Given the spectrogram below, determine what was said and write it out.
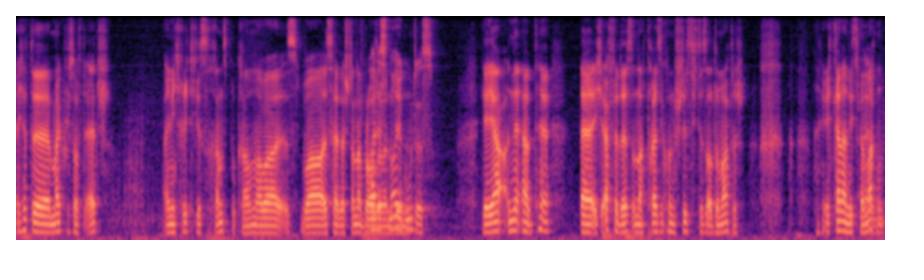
ich hatte Microsoft Edge. Eigentlich richtiges Ranzprogramm, aber es war ist halt der Standardbrowser. Weil das neue gut ist. Ja, ja, ne, äh, äh, ich öffne das und nach drei Sekunden schließt sich das automatisch. Ich kann da nichts mehr Ähm, machen.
